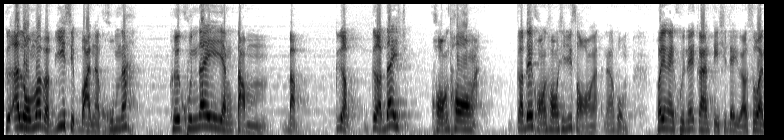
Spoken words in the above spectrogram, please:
คืออารมณ์ว่าแบบยี่สิบวันอะคุ้มนะ คือคุณได้อย่างต่ำแบบ เกือบเกือบได้ของทองอะเกือบได้ของทองชิ้นที่สองอะนะครับผมเพราะยังไงคุณได้การตีชิ้นแรกอยู่แล้วส่วน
